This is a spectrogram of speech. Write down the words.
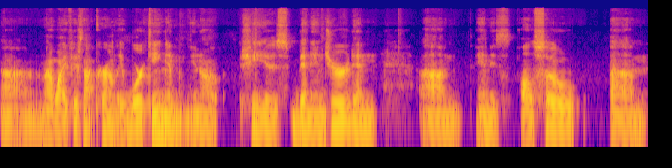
uh, my wife is not currently working, and you know she has been injured and um, and is also um,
